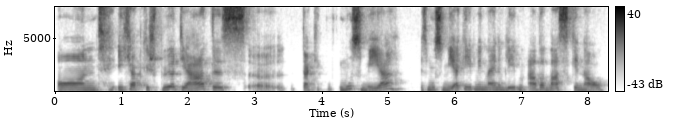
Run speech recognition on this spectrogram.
Und ich habe gespürt, ja, das, äh, da muss mehr, es muss mehr geben in meinem Leben, aber was genau?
